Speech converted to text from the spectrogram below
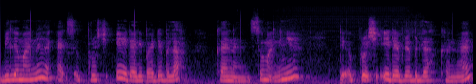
bila mana x approach A daripada belah kanan. So maknanya, dia approach A daripada belah kanan.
